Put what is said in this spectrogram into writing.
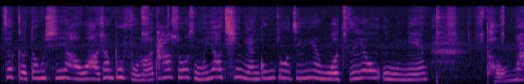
这个东西啊，我好像不符合。他说什么要七年工作经验，我只有五年，投嘛？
